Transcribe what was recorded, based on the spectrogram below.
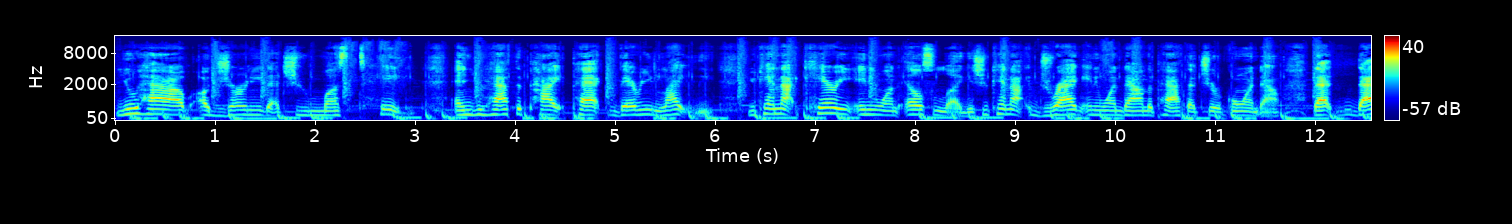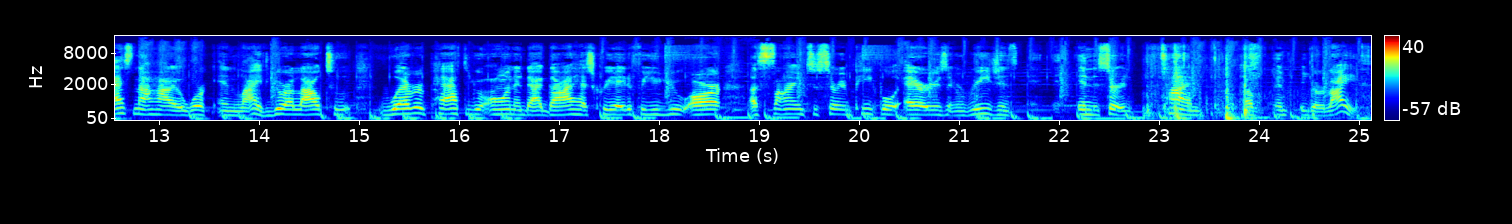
You have a journey that you must take, and you have to pack very lightly. You cannot carry anyone else's luggage. You cannot drag anyone down the path that you're going down. That that's not how it works in life. You're allowed to whatever path you're on and that God has created for you, you are assigned to certain people, areas, and regions in a certain time of your life.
